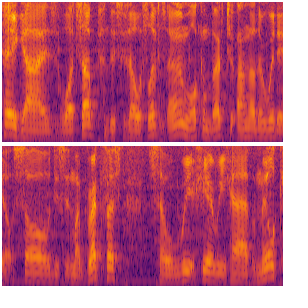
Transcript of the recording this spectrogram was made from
Hey guys, what's up? This is Elvis Lifts and welcome back to another video. So this is my breakfast. So we here we have milk,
